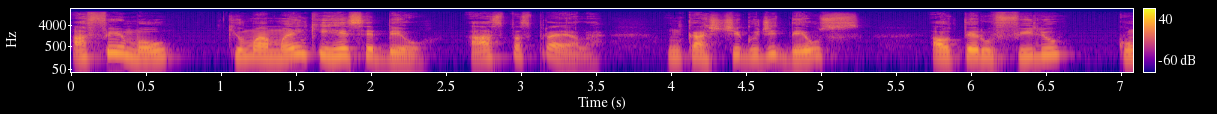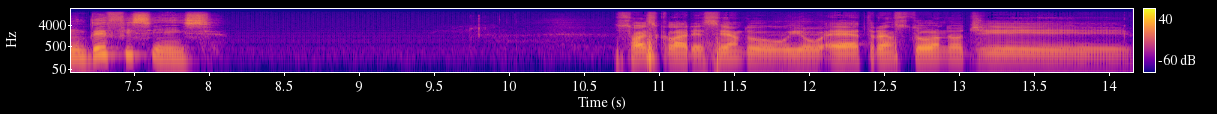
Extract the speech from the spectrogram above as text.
afirmou que uma mãe que recebeu, aspas para ela, um castigo de Deus ao ter o filho com deficiência. Só esclarecendo, Will, é transtorno de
